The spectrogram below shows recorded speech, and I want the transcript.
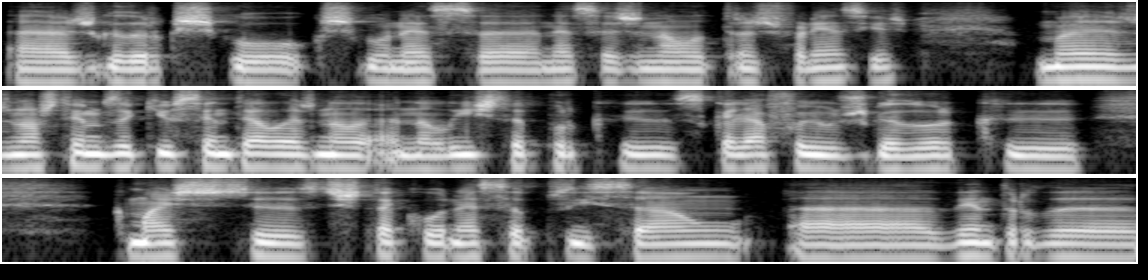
uh, jogador que chegou, que chegou nessa, nessa janela de transferências. Mas nós temos aqui o Centelhas na, na lista porque se calhar foi o jogador que, que mais se destacou nessa posição uh, dentro, da,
